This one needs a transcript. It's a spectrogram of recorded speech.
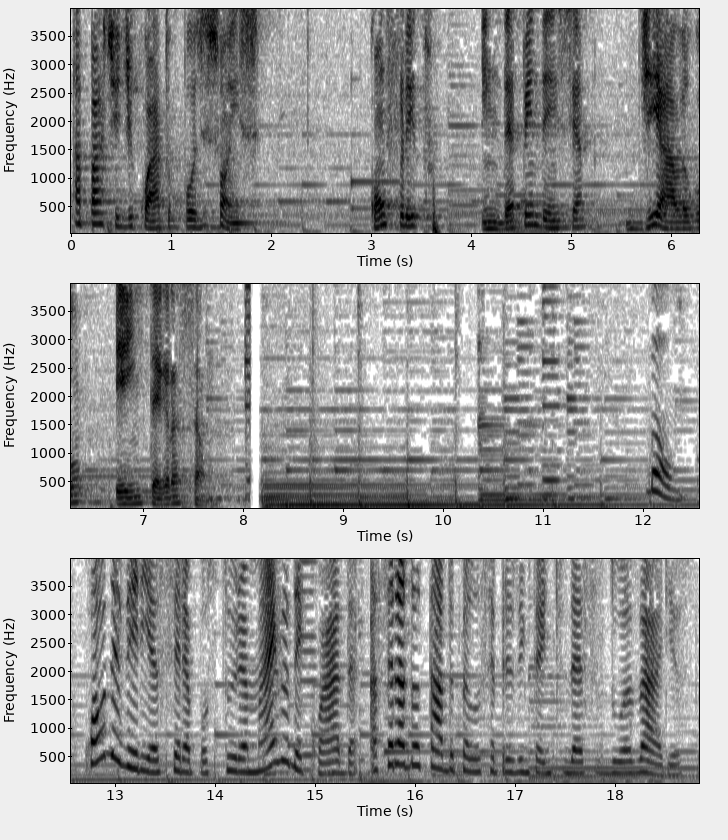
a partir de quatro posições: conflito, independência, diálogo e integração. Bom, qual deveria ser a postura mais adequada a ser adotada pelos representantes dessas duas áreas?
